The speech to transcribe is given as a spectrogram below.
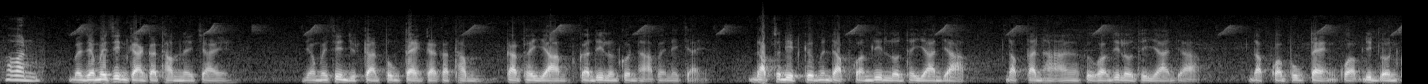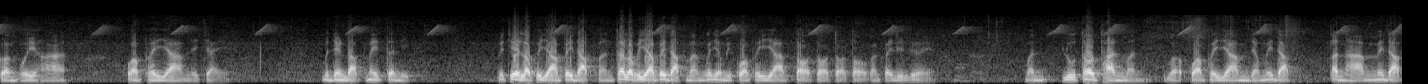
เพราะมันมันยังไม่สิ้นการกระทำในใจ ยังไม่สิ้นหยุดการปรุงแต่งการกระทำการพยายามการดิ้นรนค้นหาภายในใจ ดับสนิทคือมันดับความดิ้นรนทยานอยาก ดับตัณหาคือความดิ้นรนทยานอยาก ดับความปรุงแต่งความดิ้นรนความโหยหา ความพยายามในใจ มันยังดับไม่สนิท ไม่ใช่เราพยายามไปดับมัน ถ้าเราพยายามไปดับมันมันก็ยังมีความพยายามต่อต่อต่อต่อกันไปเรื่อยๆมันรู้เท่าทันมันว่าความพยายามยังไม่ดับตัณหามันไม่ดับ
